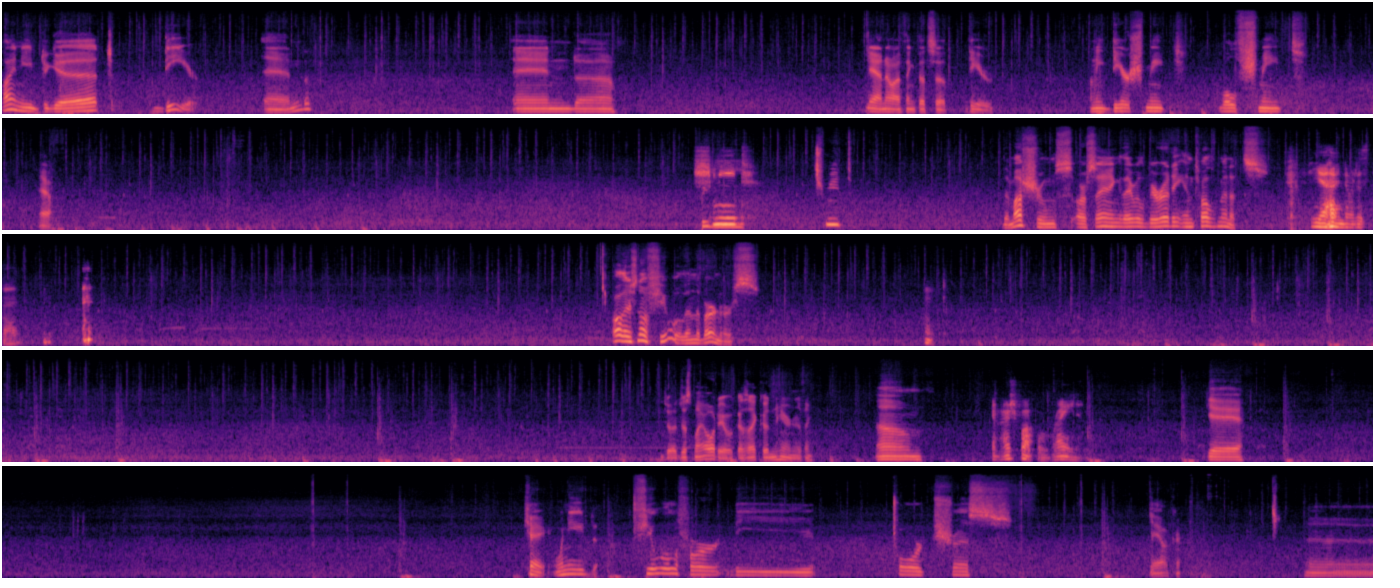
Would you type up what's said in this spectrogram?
I need to get deer. And and uh yeah no i think that's a deer. I need deer schmeat wolf schmeat. Yeah. Schmeat. schmeat the mushrooms are saying they will be ready in 12 minutes Yeah, I noticed that. oh there's no fuel in the burners to adjust my audio because I couldn't hear anything. Um, Yeah, it's fucking raining. yeah. Okay, we need fuel for the torches. Yeah, okay. Uh,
